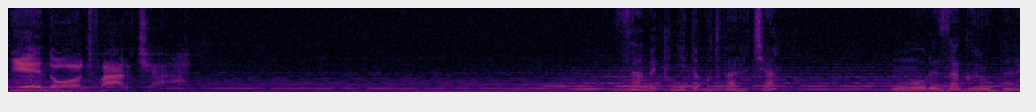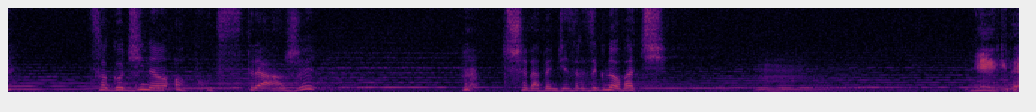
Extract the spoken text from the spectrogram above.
Nie do otwarcia. Zamek nie do otwarcia? Mury za grube? Co godzinę obchód straży? Hm, Trzeba będzie zrezygnować. Nigdy.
